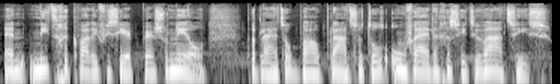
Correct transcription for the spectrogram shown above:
en niet gekwalificeerd personeel. Dat leidt op bouwplaatsen tot onveilige situaties.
